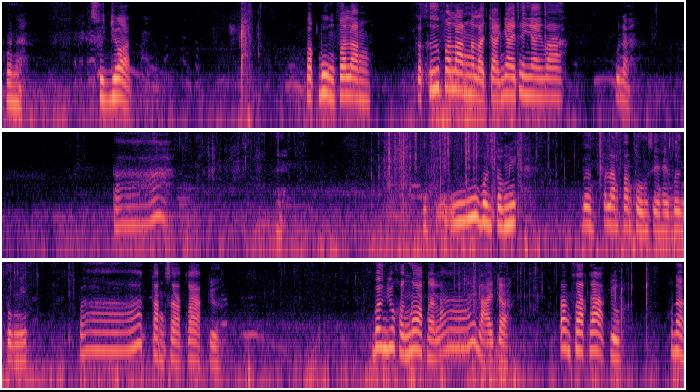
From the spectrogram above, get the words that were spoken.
พุ่นน่ะ สุดยอดผักบุ้งฝรั่งก็คือฝรั่งอะล่ะจากใหญ่ไทยใหญ่ว่าพุ่นน่ะตา โอ้โหเบิ่งตรงนี้ เบิ่งฝรั่งฟังโคงเสียให้เบิ่งตรงนี้ป้าตั้งสากลากอยู่เบิ่งอยู่ข้างนอกน่ะหลายหลายจ้ะตั้งสากลากอยู่พุ่นน่ะ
